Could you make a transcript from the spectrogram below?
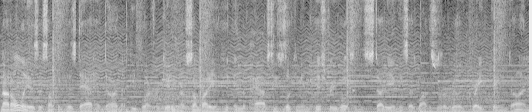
not only is it something his dad had done that people are forgetting, or somebody in, in the past he's looking in history books and he's studying, he says, wow, this was a really great thing done,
